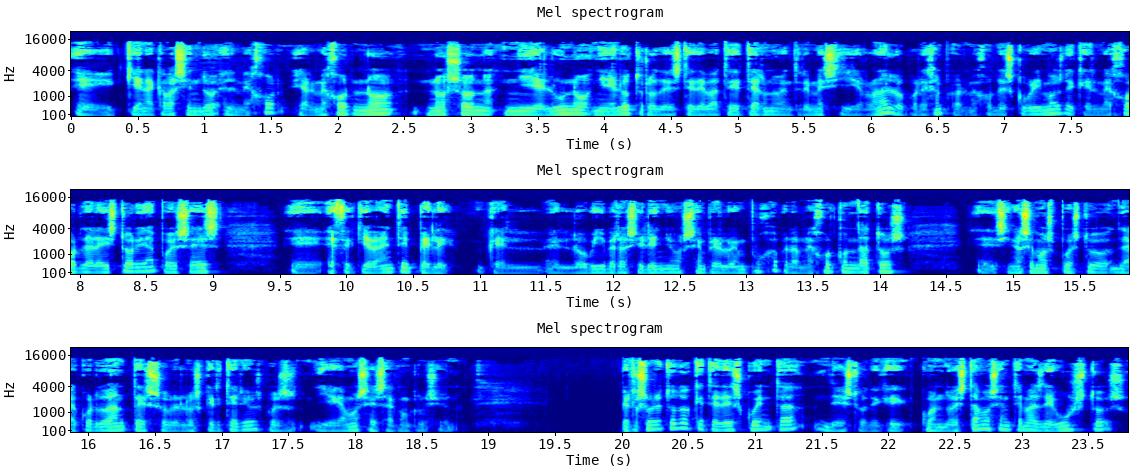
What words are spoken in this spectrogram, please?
eh, quién acaba siendo el mejor. Y a lo mejor no, no son ni el uno ni el otro de este debate eterno entre Messi y Ronaldo, por ejemplo. A lo mejor descubrimos de que el mejor de la historia pues es eh, efectivamente Pelé, que el, lobby brasileño siempre lo empuja, pero a lo mejor con datos, eh, si nos hemos puesto de acuerdo antes sobre los criterios, pues llegamos a esa conclusión. Pero sobre todo que te des cuenta de esto, de que cuando estamos en temas de gustos,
